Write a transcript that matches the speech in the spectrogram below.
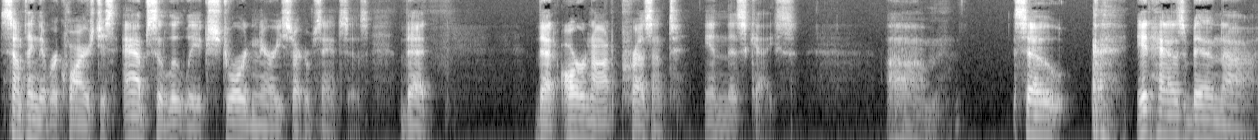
something that requires just absolutely extraordinary circumstances that that are not present in this case. Um, so it has been uh,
